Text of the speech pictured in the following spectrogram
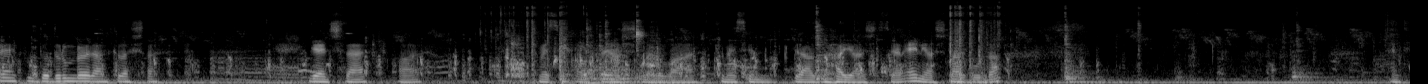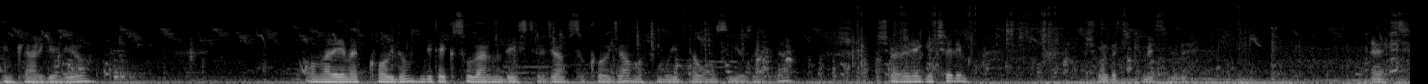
Evet burada durum böyle arkadaşlar. Gençler var. Kümesin orta yaşlıları var. Kümesin biraz daha yaşlısı. Yani en yaşlılar burada. Evet Hintler geliyor. Onlara yemek koydum. Bir tek sularını değiştireceğim. Su koyacağım. Bakın bu Hint tavuğumuz yiyor zaten. Şöyle geçelim. Şuradaki kümesimize. Evet.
